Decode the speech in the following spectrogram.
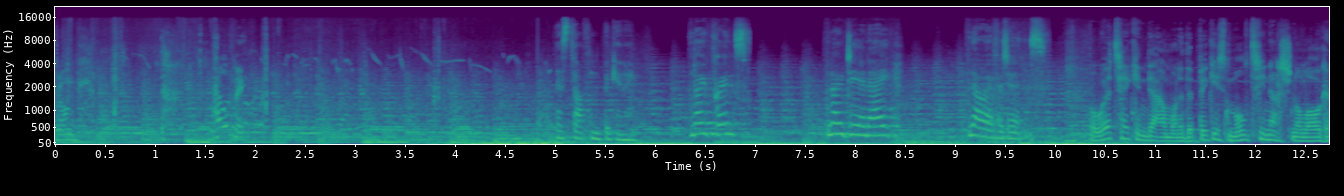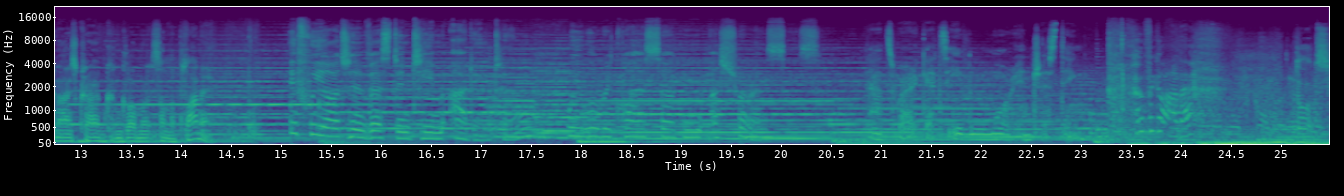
wrong. Help me. Let's start from the beginning. No prints, no DNA, no evidence. Well, we're taking down one of the biggest multinational organised crime conglomerates on the planet. If we are to invest in Team Addington, we will require certain assurances. That's where it gets even more interesting. Who have we got out there? Lots.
